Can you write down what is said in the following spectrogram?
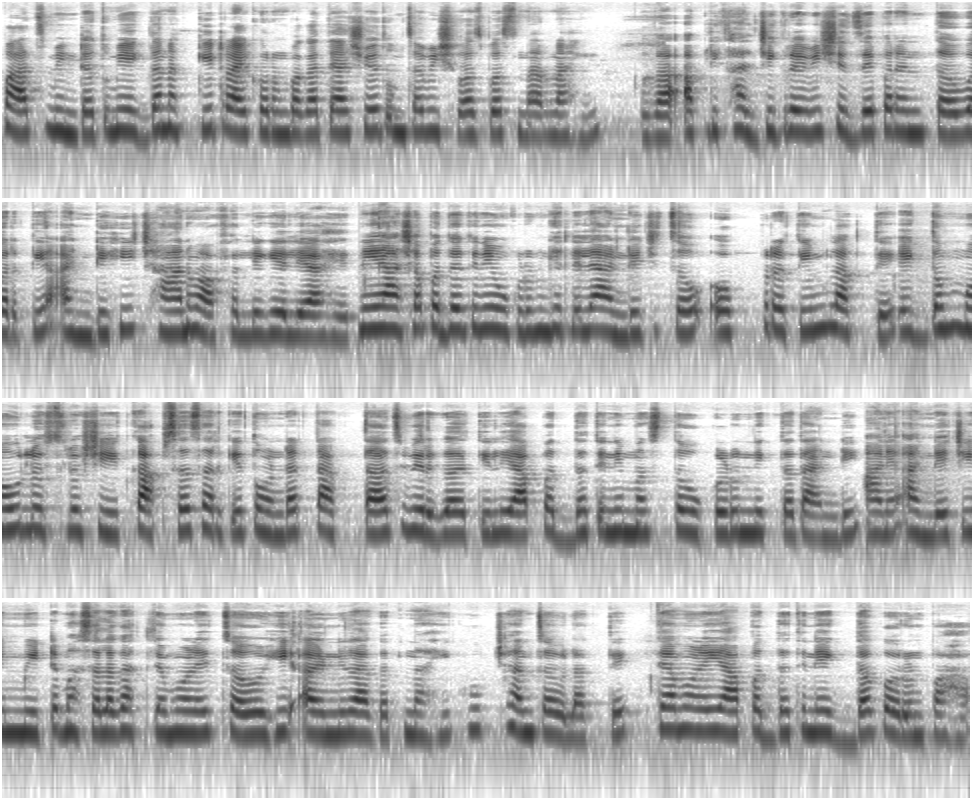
पाच मिनटं तुम्ही एकदा नक्की ट्राय करून बघा. त्याशिवाय तुमचा विश्वास बसणार नाही. बघा आपली खालची ग्रेव्ही शिजेपर्यंत वरती अंडी ही छान वाफरली गेली आहेत. आणि अशा पद्धतीने उकडून घेतलेल्या अंड्याची चव अप्रतिम लागते. एकदम मऊ लुसलुशीत कापसासारखे तोंडात टाकताच विरघळतील या पद्धतीने मस्त उकडून निघतात अंडी. आणि अंड्याची मीठ मसाला घातल्यामुळे चव ही अळणी लागत नाही. खूप छान चव लागते. त्यामुळे या पद्धतीने एकदा करून पहा.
